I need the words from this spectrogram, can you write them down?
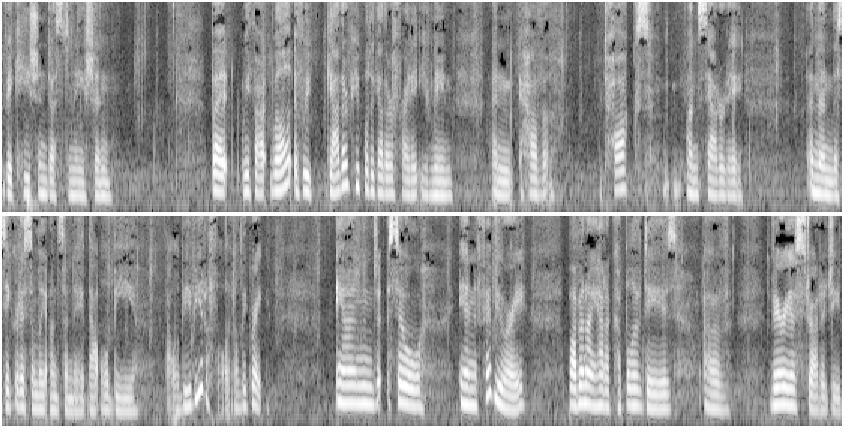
vacation destination. But we thought, well, if we gather people together Friday evening and have talks on Saturday and then the sacred assembly on Sunday, that will be that will be beautiful. It'll be great. And so in February, Bob and I had a couple of days of various strategy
